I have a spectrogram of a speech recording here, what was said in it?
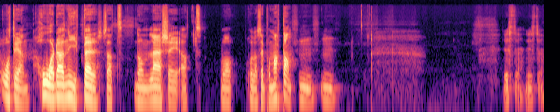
återigen, hårda nyper så att de lär sig att vara, hålla sig på mattan. Mm. Mm. Just det, just det.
